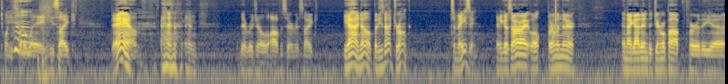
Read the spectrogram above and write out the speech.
twenty foot away. and He's like, "Damn," and the original officer was like, "Yeah, I know, but he's not drunk. It's amazing." And he goes, "All right, well, throw him in there." And I got into General Pop for the uh,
